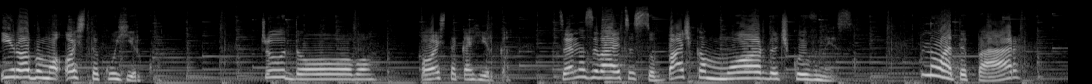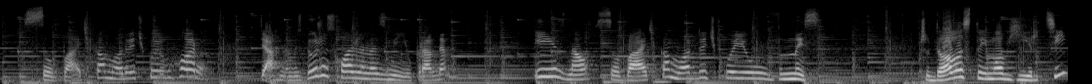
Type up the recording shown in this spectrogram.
і робимо ось таку гірку. Чудово! Ось така гірка. Це називається собачка мордочкою вниз. Ну а тепер собачка мордочкою вгору. Тягнемось дуже схоже на змію, правда? І знов собачка мордочкою вниз. Чудово стоїмо в гірці.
